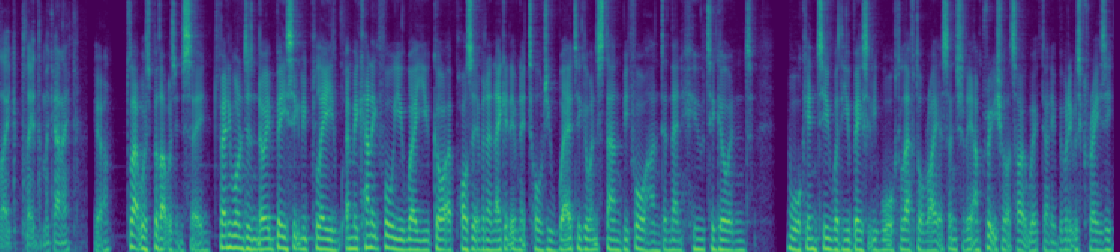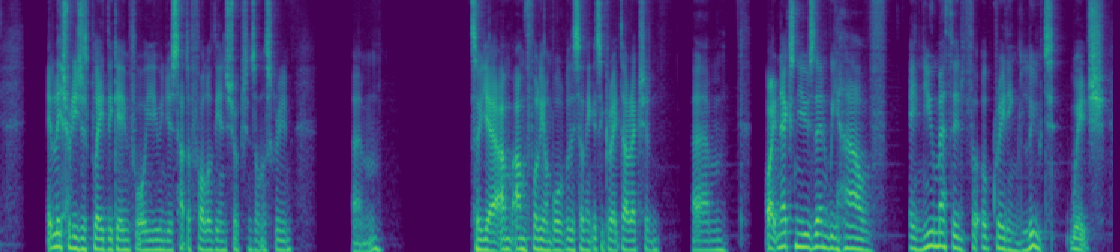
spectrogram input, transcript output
like played the mechanic. Yeah. So that was, but that was insane. If anyone doesn't know, it basically played a mechanic for you where you got a positive and a negative, and it told you where to go and stand beforehand, and then who to go and walk into, whether you basically walked left or right. Essentially, I'm pretty sure that's how it worked anyway. But it was crazy. It literally just played the game for you, and you just had to follow the instructions on the screen. Um. So yeah, I'm I'm fully on board with this. I think it's a great direction. Um. All right, next news. Then we have a new method for upgrading loot, which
